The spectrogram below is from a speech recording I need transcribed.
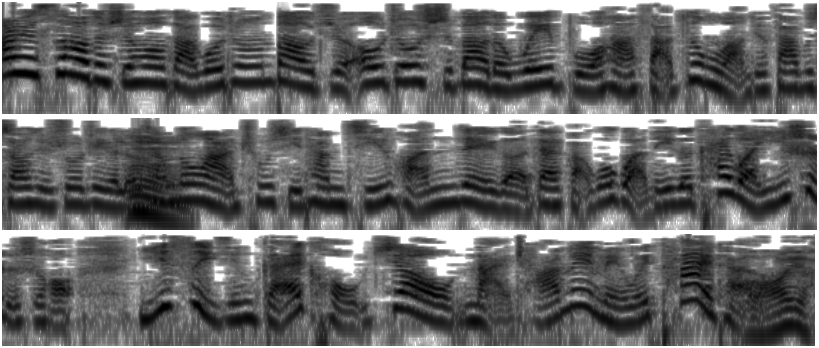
二月四号的时候，法国中文报纸《欧洲时报》的微博哈法纵网就发布消息说，这个刘强东啊、出席他们集团这个在法国馆的一个开馆仪式的时候，疑似已经改口叫奶茶妹妹为太太了。哎呀，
